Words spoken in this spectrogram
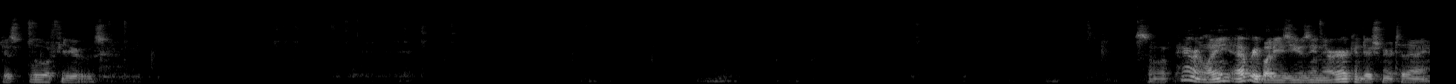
Just blew a fuse. So apparently everybody's using their air conditioner today.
